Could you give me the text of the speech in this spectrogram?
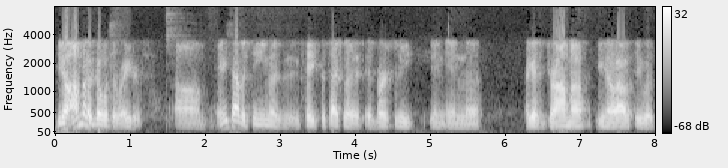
You know, I'm going to go with the Raiders. Um, type of team has faced the type of adversity in in I guess drama, you know, obviously with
